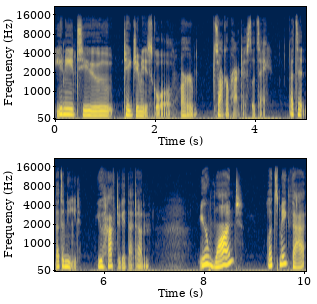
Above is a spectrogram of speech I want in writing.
you need to take Jimmy to school or soccer practice, let's say. That's it. That's a need. You have to get that done. Your want, let's make that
